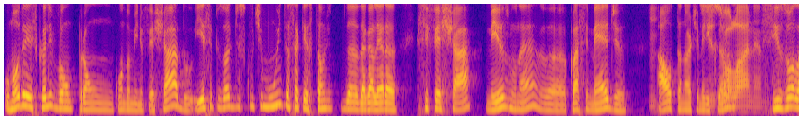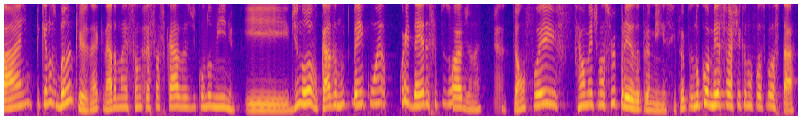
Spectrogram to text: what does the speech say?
O Mulder e a Scully vão para um condomínio fechado e esse episódio discute muito essa questão de- da, da galera se fechar mesmo, né? A classe média, Uhum. alta Se norte-americana isolar, né? se isolar em pequenos bunkers, né? Que nada mais são do que É. essas casas de condomínio. E, de novo, casa muito bem com a, com a ideia desse episódio, né? É. Então foi realmente uma surpresa pra mim, assim. Foi, no começo eu achei que eu não fosse gostar,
